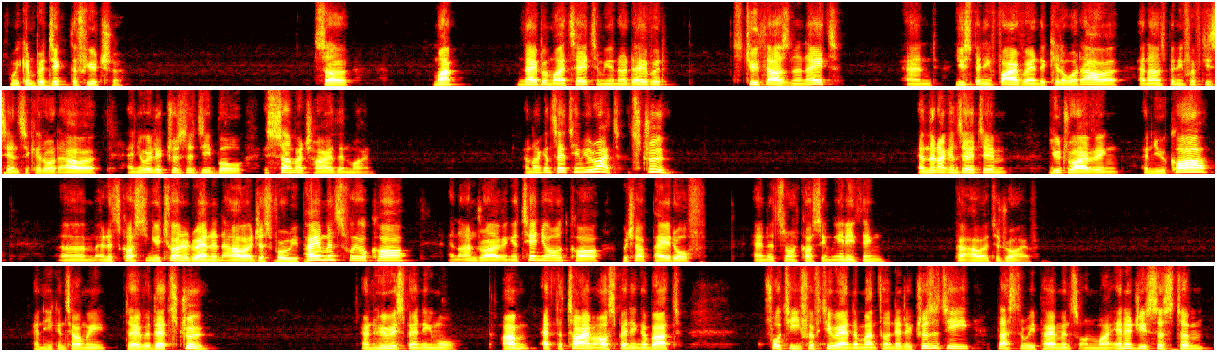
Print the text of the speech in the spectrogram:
We can predict the future. So my neighbor might say to me, you know, David, it's 2008 and you're spending five rand a kilowatt hour and I'm spending 50 cents a kilowatt hour and your electricity bill is so much higher than mine. And I can say to him, you're right, it's true. And then I can say to him, you're driving a new car um, and it's costing you 200 rand an hour just for repayments for your car. And I'm driving a 10 year old car, which I've paid off, and it's not costing me anything per hour to drive. And he can tell me, David, that's true. And who is spending more? I'm at the time I was spending about 40, 50 rand a month on electricity, plus the repayments on my energy system.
